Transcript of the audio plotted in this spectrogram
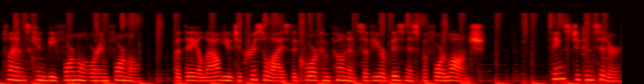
plans can be formal or informal, but they allow you to crystallize the core components of your business before launch. Things to consider,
